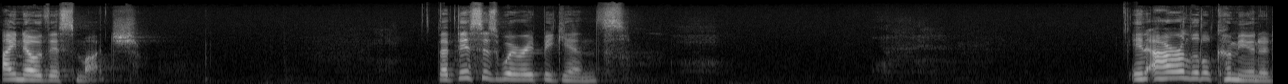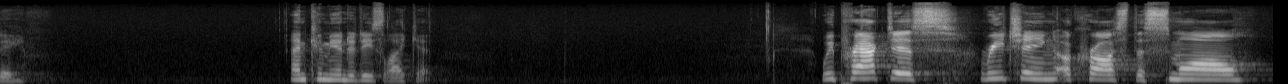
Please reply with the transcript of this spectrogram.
I know this much that this is where it begins. in our little community and communities like it. We practice reaching across the small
